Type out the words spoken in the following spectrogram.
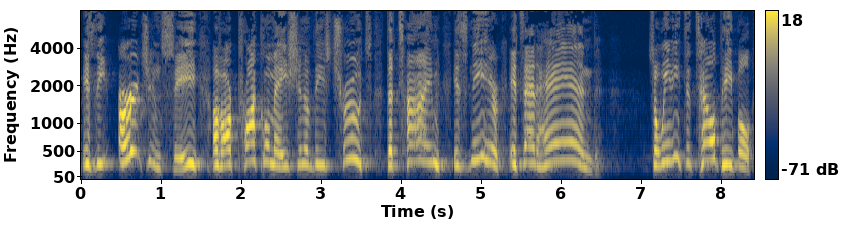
is the urgency of our proclamation of these truths. The time is near. It's at hand. So we need to tell people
